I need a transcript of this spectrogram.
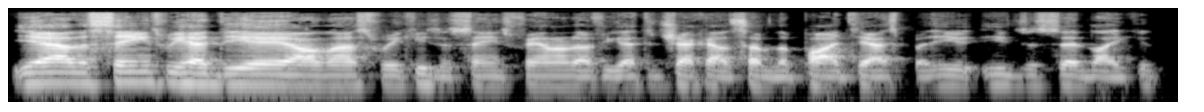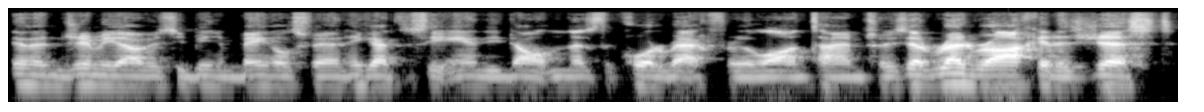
Yeah, the Saints. We had Da on last week. He's a Saints fan. I don't know if you got to check out some of the podcasts, but he he just said like, and then Jimmy, obviously being a Bengals fan, he got to see Andy Dalton as the quarterback for a long time. So he said Red Rocket is just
